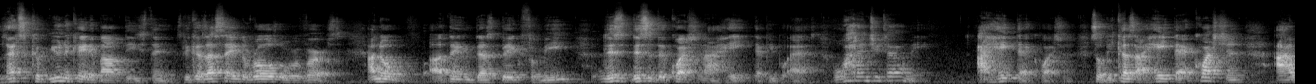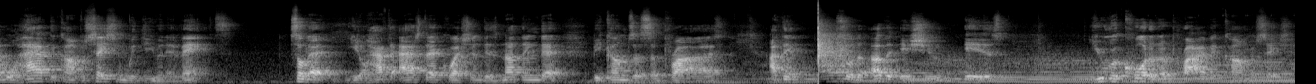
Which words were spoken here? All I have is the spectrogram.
let's communicate about these things because I say the roles will reverse. I know a thing that's big for me. This this is the question I hate that people ask. Why didn't you tell me? I hate that question. So because I hate that question, I will have the conversation with you in advance. So that you don't have to ask that question. There's nothing that becomes a surprise. I think also the other issue is you recorded a private conversation.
